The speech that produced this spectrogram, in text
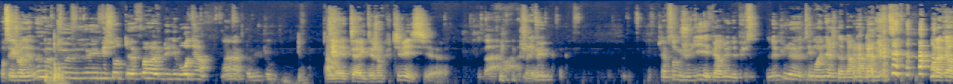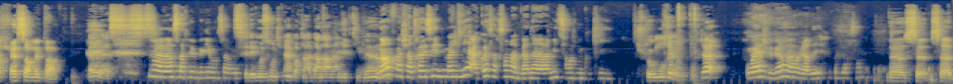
pensais que j'en disais, euh, tu- une émission de TF1 avec des Libroniens. Ah, pas du tout. Ah, mais t'es avec des gens cultivés ici. euh. Bah, je l'ai vu. J'ai l'impression que Julie est perdue depuis, depuis le témoignage d'un Bernard Lhermitte. On l'a perdu. Elle s'en remet pas. Eh ben, Ouais, non, ça fait bugger mon cerveau. c'est l'émotion qui vient quand t'as un Bernard Lhermitte qui vient. Non, enfin, je suis en train d'essayer d'imaginer à quoi ça ressemble un Bernard Lhermitte sans une coquille. Je peux vous montrer. hein. Ouais, je vais bien à quoi ça ressemble. Euh, ça, ça,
